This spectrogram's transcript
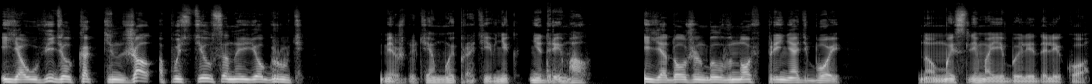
и я увидел, как кинжал опустился на ее грудь. Между тем мой противник не дремал, и я должен был вновь принять бой. Но мысли мои были далеко.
